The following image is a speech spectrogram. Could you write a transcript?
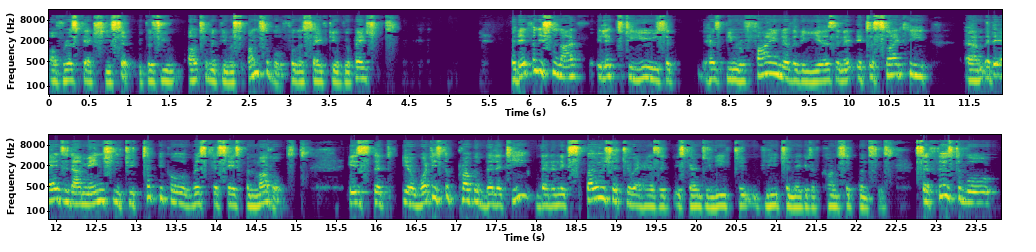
of risk actually sit because you're ultimately responsible for the safety of your patients. The definition I've elected to use that has been refined over the years, and it, it's a slightly, um, it adds a dimension to typical risk assessment models, is that, you know, what is the probability that an exposure to a hazard is going to lead to, lead to negative consequences? So first of all,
